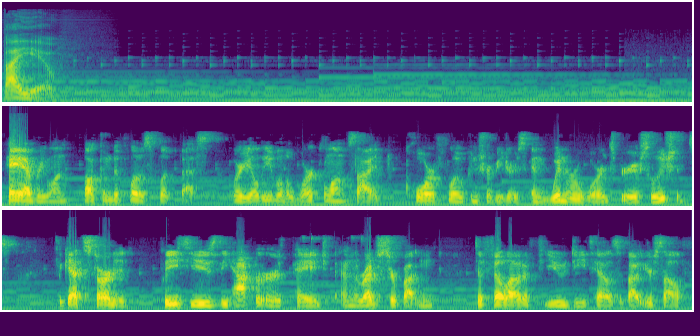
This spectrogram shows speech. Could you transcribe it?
by you? Hey everyone, welcome to Flow Flip Fest, where you'll be able to work alongside core Flow contributors and win rewards for your solutions. To get started, please use the HackerEarth page and the register button to fill out a few details about yourself,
